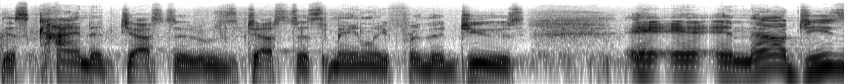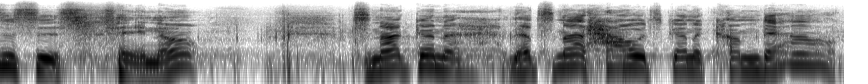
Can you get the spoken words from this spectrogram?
this kind of justice. It was justice mainly for the Jews. And, and now Jesus is saying, no, it's not gonna, that's not how it's gonna come down.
